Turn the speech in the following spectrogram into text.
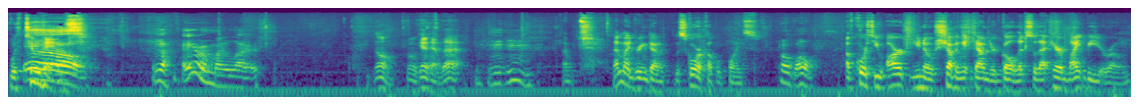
with two Ew. hands. there's a hair in my lettuce. No, no, we can't have that. Um, that might bring down the score a couple points. Oh. Of course, you are, you know, shoving it down your gullet, so that hair might be your own.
